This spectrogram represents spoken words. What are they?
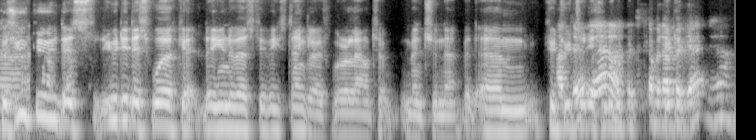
Because Uh, you do this, you did this work at the University of East Anglia, if we're allowed to mention that. But um, could I you do, tell us yeah. little, It's coming up again, yeah.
